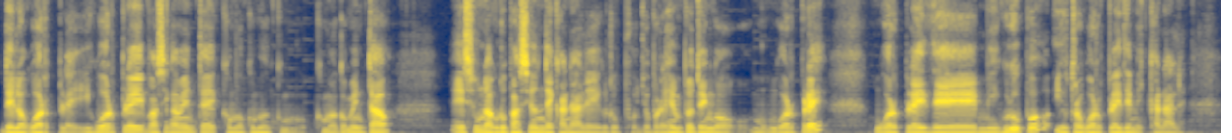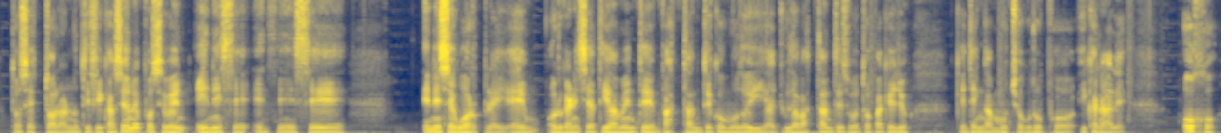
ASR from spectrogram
de los Workplace. Y Workplace básicamente, como, como, como, he comentado, es una agrupación de canales de grupos. Yo, por ejemplo, tengo un WordPress, WordPress de mi grupo y otro WordPress de mis canales. Entonces, todas las notificaciones pues, se ven en ese, en ese, en ese WordPress. Es organizativamente bastante cómodo y ayuda bastante, sobre todo para aquellos que tengan muchos grupos y canales. Ojo,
